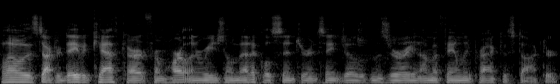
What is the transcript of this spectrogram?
Hello, it's Dr. David Cathcart from Heartland Regional Medical Center in St. Joseph, Missouri, and I'm a family practice doctor.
